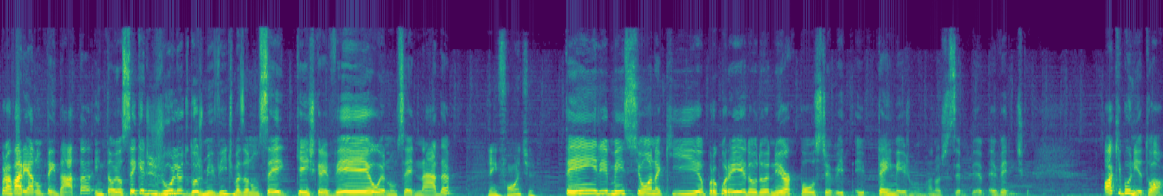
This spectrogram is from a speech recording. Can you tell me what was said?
Pra variar, não tem data. Então eu sei que é de julho de 2020, mas eu não sei quem escreveu, eu não sei nada. Tem fonte? Tem, ele menciona aqui, eu procurei do, do New York Post e, e tem mesmo, a notícia é, é verídica. Ó que bonito, ó.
